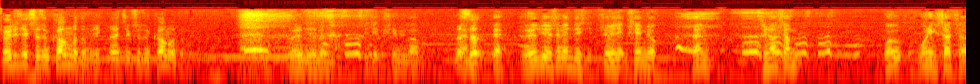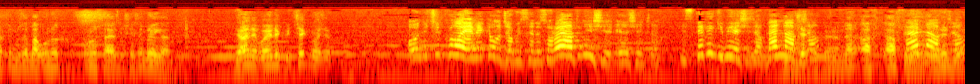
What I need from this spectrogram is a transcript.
Söyleyecek sözün kalmadı mı? İkna edecek sözün kalmadı mı? Böyle diyorsa ben diyecek bir şeyim yok abi. Nasıl? Ben, ben, öyle diyorsa ben de söyleyecek bir şeyim yok. Ben dün akşam o- 12 saat çalıştım. Bu sabah onu onu sayesinde işlesin buraya geldim. Yani bu evlilik bitecek mi hocam? Onun için kolay emekli olacak bir sene sonra hayatını yaşay- yaşayacak. İstediği gibi yaşayacak. Ben ne Bitecek yapacağım? Ben ondan af, af Ben ne özür yapacağım? diliyorum.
